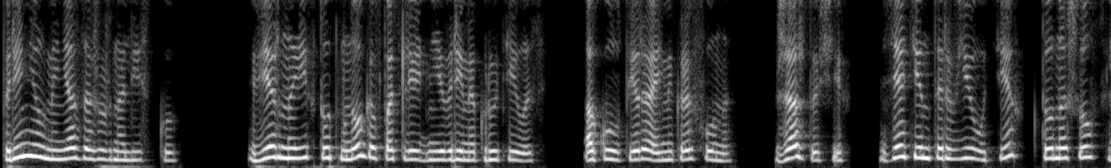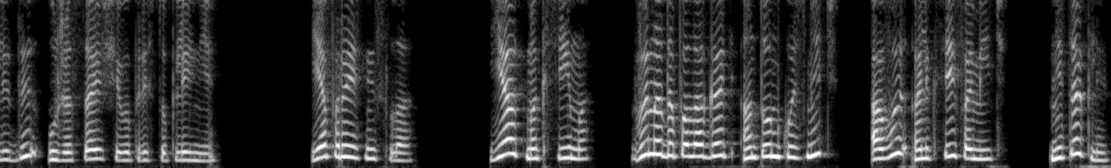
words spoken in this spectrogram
принял меня за журналистку. Верно, их тут много в последнее время крутилось, акул пера и микрофона, жаждущих взять интервью у тех, кто нашел следы ужасающего преступления. Я произнесла. «Я от Максима. Вы, надо полагать, Антон Кузьмич, а вы Алексей Фомич. Не так ли?»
